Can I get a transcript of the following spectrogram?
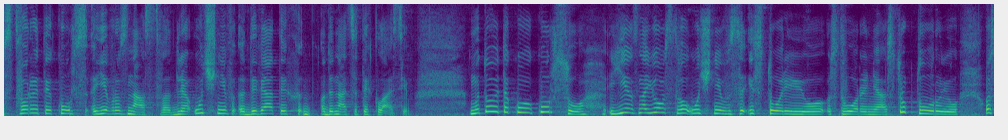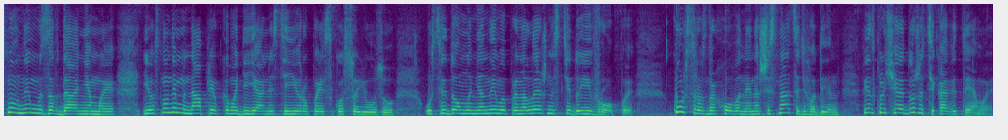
створити курс єврознавства для учнів 9-11 класів. Метою такого курсу є знайомство учнів з історією створення, структурою, основними завданнями і основними напрямками діяльності Європейського Союзу, усвідомлення ними приналежності до Європи. Курс розрахований на 16 годин. Він включає дуже цікаві теми.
